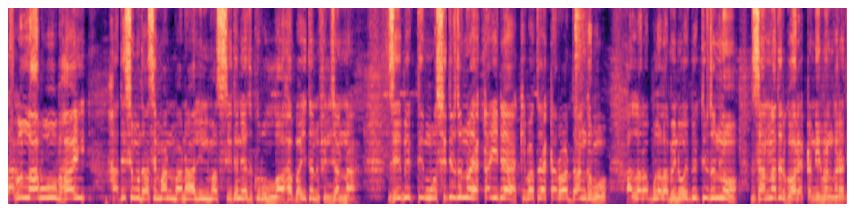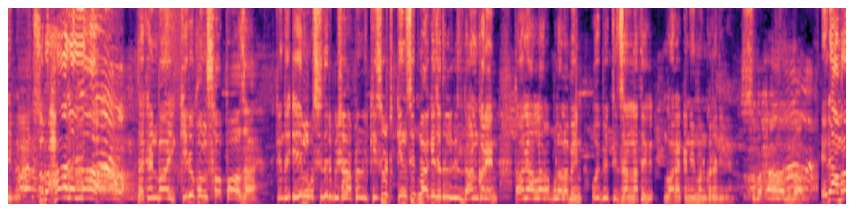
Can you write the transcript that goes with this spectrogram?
তাগুল লাভ ও ভাই হাদিস মুদাসিমান মানা আলিল মাসিদেন ইয়াজকুরুল্লাহ বাইতান ফিল জান্না যে ব্যক্তি মসজিদের জন্য একটা ইটা কিংবা তো একটা রড দান করব আল্লাহ রাব্বুল আলামিন ওই ব্যক্তির জন্য জান্নাতের ঘর একটা নির্মাণ করে দিবে দেখেন ভাই কীরকম সব পাওয়া যায়। কিন্তু এই মসজিদের বিষয়ে আপনাদের কিছু কিঞ্চিত না কিছু যদি দান করেন তাহলে আল্লাহ রাব্বুল আলামিন ওই ব্যক্তির জান্নাতে ঘর একটা নির্মাণ করে দিবেন। এটা আমরা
